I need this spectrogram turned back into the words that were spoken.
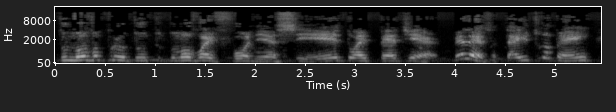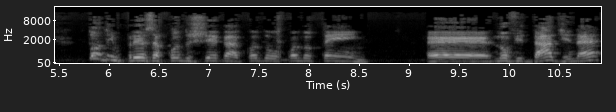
do novo produto, do novo iPhone SE, do iPad Air. Beleza, até aí tudo bem. Toda empresa, quando chega, quando, quando tem é, novidade, né?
